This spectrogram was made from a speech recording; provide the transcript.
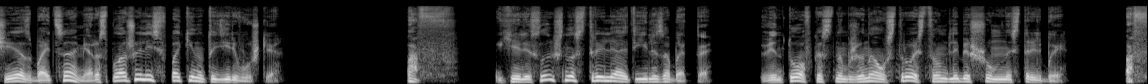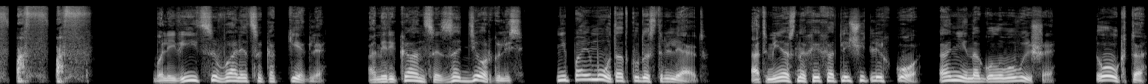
Че с бойцами расположились в покинутой деревушке. Паф! Еле слышно стреляет Елизабетта. Винтовка снабжена устройством для бесшумной стрельбы. Паф, паф, паф. Боливийцы валятся как кегли. Американцы задергались, не поймут, откуда стреляют. От местных их отличить легко, они на голову выше. Толк-то,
